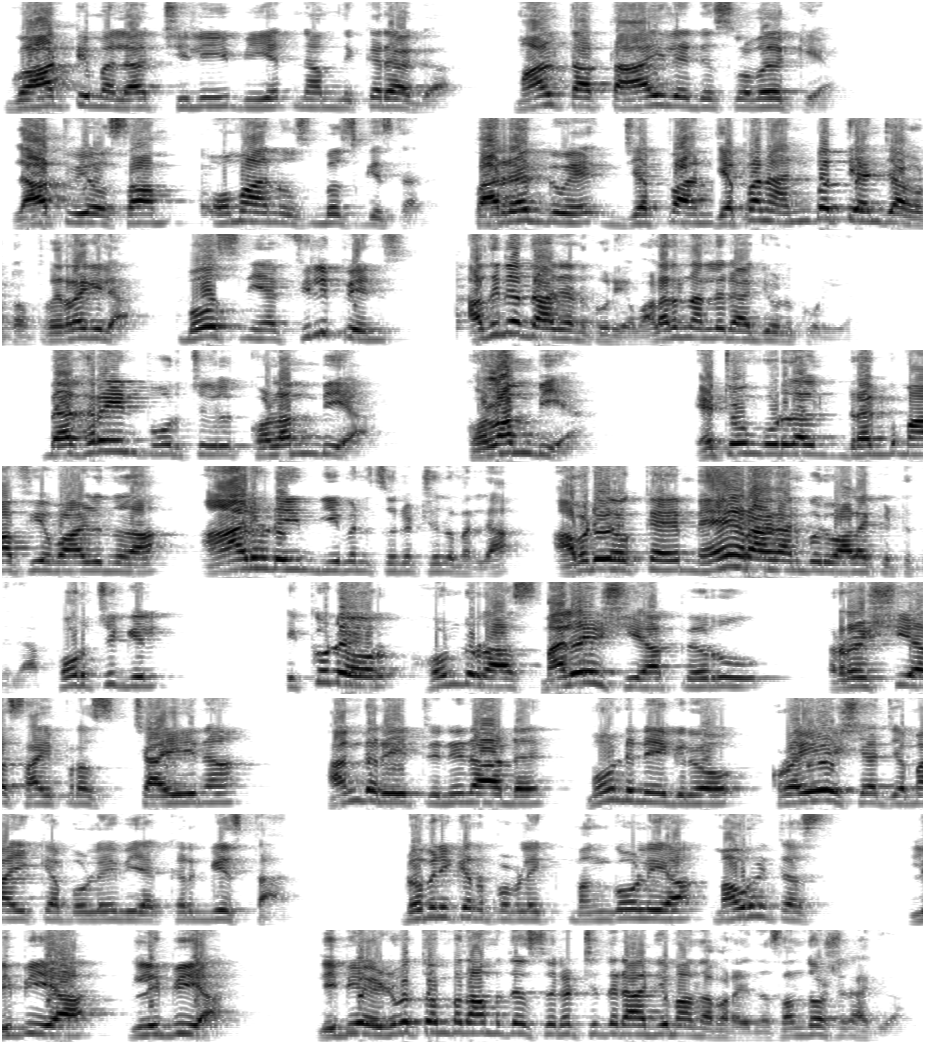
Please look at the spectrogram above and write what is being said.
Guatemala Chile Vietnam Nicaragua Malta Thailand Slovakia Latvia ഒസാം Oman Uzbekistan Paraguay Japan Japan അൻപത്തി അഞ്ചാകട്ടോ പിറകില ബോസ്നിയ ഫിലിപ്പീൻസ് അതിനെ താഴെയാണ് കൊറിയ വളരെ നല്ല രാജ്യമാണ് Korea. Bahrain Portugal Colombia Colombia ഏറ്റവും കൂടുതൽ ഡ്രഗ് മാഫിയ വാഴുന്നത് ആരുടെയും ജീവൻ സുരക്ഷിതമല്ല അവിടെയൊക്കെ മേയറാകാൻ പോലും ആളെ കിട്ടുന്നില്ല. Portugal Ecuador Honduras Malaysia Peru Russia Cyprus China Hungary Trinidad Montenegro Croatia Jamaica Bolivia Kyrgyzstan Dominican Republic Mongolia Mauritius Libya Libya. Libya എഴുപത്തി ഒമ്പതാമത്തെ സുരക്ഷിത രാജ്യമാണെന്നാണ് പറയുന്നത്. സന്തോഷ രാജ്യമാണ്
